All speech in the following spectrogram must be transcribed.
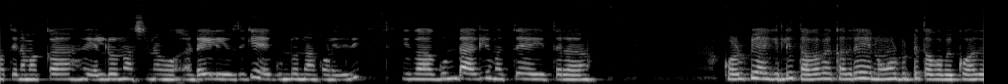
ಮತ್ತು ನಮ್ಮ ಅಕ್ಕ ಎಲ್ಲರೂ ಅಷ್ಟೇ ನಾವು ಡೈಲಿ ಯೂಸಿಗೆ ಗುಂಡನ್ನು ಹಾಕ್ಕೊಂಡಿದ್ದೀವಿ ಈಗ ಗುಂಡಾಗಲಿ ಮತ್ತು ಈ ಥರ ಕೊಳ್ಪಿ ಆಗಿರಲಿ ತಗೋಬೇಕಾದ್ರೆ ನೋಡಿಬಿಟ್ಟು ತಗೋಬೇಕು. ಅದು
